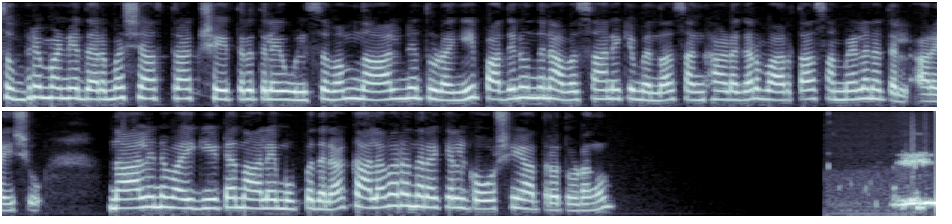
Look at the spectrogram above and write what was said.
Subrahmanya Dharmashastra ക്ഷേത്രത്തിലെ ഉത്സവം നാലിന് തുടങ്ങി പതിനൊന്നിന് അവസാനിക്കുമെന്ന് സംഘാടകർ വാർത്താ സമ്മേളനത്തിൽ അറിയിച്ചു. നാലിന് വൈകിട്ട് നാല് മുപ്പതിന് കലവറ നിറയ്ക്കൽ ഘോഷയാത്ര തുടങ്ങും. ഏഴ്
